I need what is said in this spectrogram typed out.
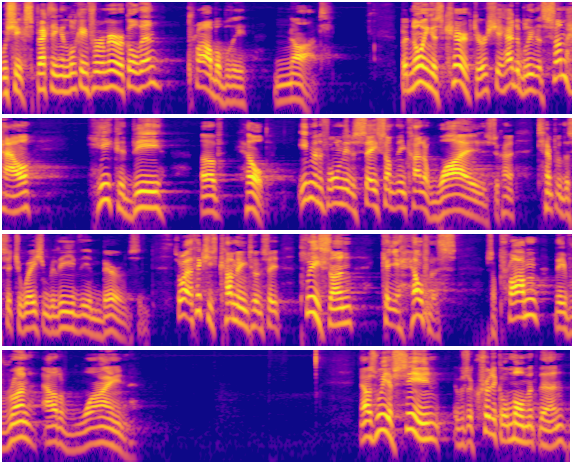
Was she expecting and looking for a miracle then? Probably not. But knowing his character, she had to believe that somehow he could be of help, even if only to say something kind of wise to kind of temper the situation, relieve the embarrassment. So I think she's coming to him and say, please, son, can you help us? There's a problem. They've run out of wine. Now, as we have seen, it was a critical moment then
